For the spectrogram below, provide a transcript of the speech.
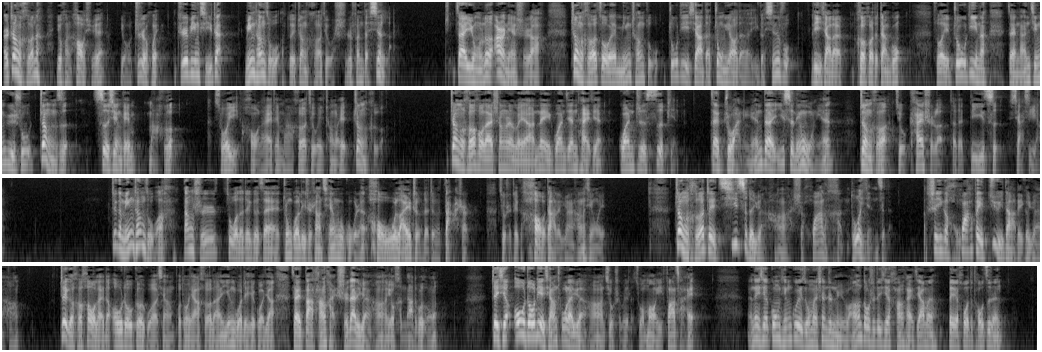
而郑和呢，又很好学，有智慧，知兵习战，明成祖对郑和就十分的信赖。在永乐二年时啊。郑和作为明成祖朱棣下的重要的一个心腹，立下了赫赫的战功，所以朱棣呢在南京御书“郑”字，赐姓给马和，所以后来这马和就被称为郑和。郑和后来升任为啊内官监太监，官至四品。在转年的一四零五年，郑和就开始了他的第一次下西洋。这个明成祖啊，当时做了这个在中国历史上前无古人后无来者的这个大事儿，就是这个浩大的远航行为。郑和这七次的远航啊，是花了很多银子的，是一个花费巨大的一个远航。这个和后来的欧洲各国，像葡萄牙、荷兰、英国这些国家在大航海时代的远航有很大的不同。这些欧洲列强出来远航啊，就是为了做贸易发财。那些宫廷贵族们，甚至女王，都是这些航海家们背后的投资人。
